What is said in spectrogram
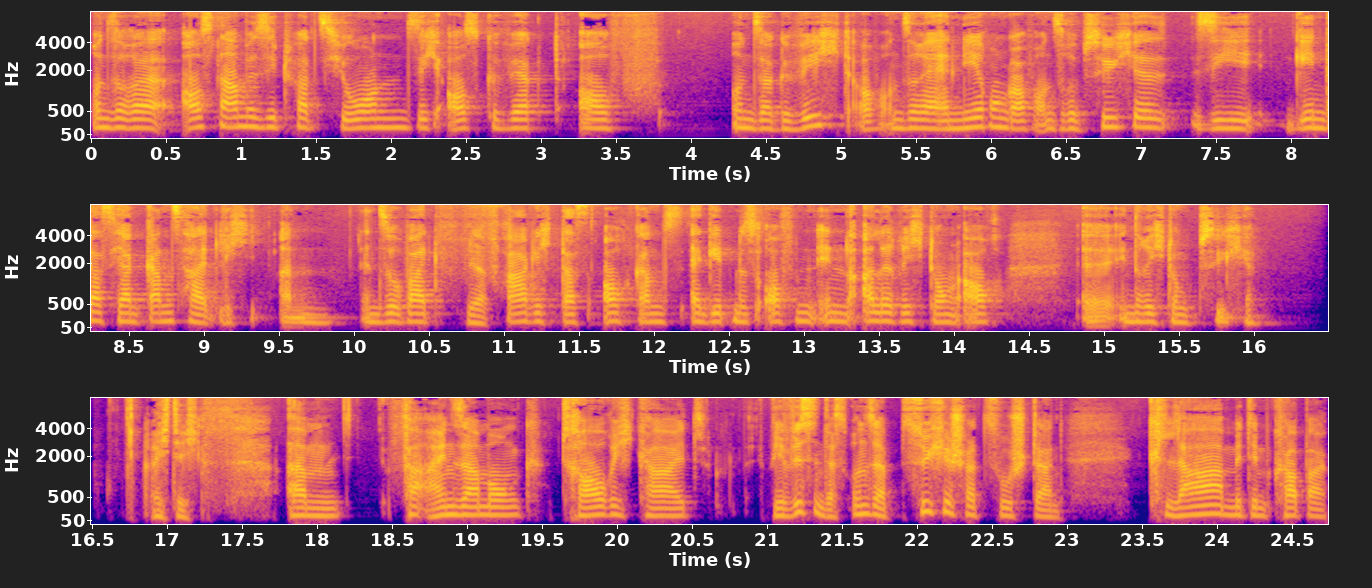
unsere Ausnahmesituation sich ausgewirkt auf unser Gewicht, auf unsere Ernährung, auf unsere Psyche. Sie gehen das ja ganzheitlich an. Insoweit ja. frage ich das auch ganz ergebnisoffen in alle Richtungen, auch äh, in Richtung Psyche. Richtig. Ähm, Vereinsamung, Traurigkeit. Wir wissen, dass unser psychischer Zustand klar mit dem Körper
